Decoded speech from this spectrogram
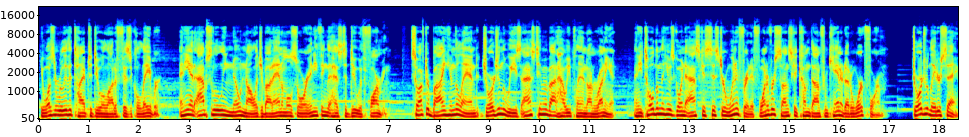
He wasn't really the type to do a lot of physical labor and he had absolutely no knowledge about animals or anything that has to do with farming. So, after buying him the land, George and Louise asked him about how he planned on running it, and he told them that he was going to ask his sister Winifred if one of her sons could come down from Canada to work for him. George would later say,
